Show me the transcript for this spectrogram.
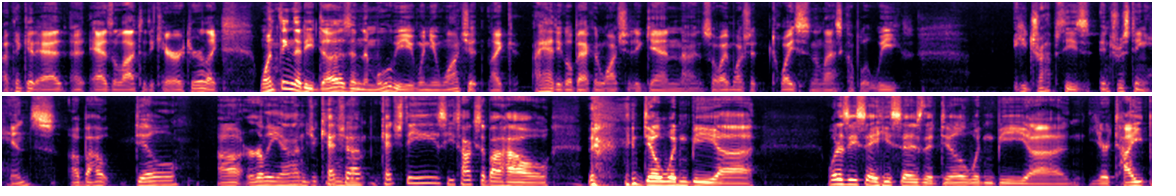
I think it, add, adds a lot to the character. Like one thing that he does in the movie when you watch it, like I had to go back and watch it again, uh, so I watched it twice in the last couple of weeks he drops these interesting hints about Dill uh, early on. Did you catch up? Catch these? He talks about how Dill wouldn't be. Uh, what does he say? He says that Dill wouldn't be uh, your type.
